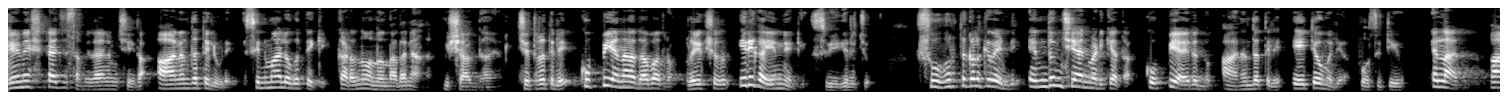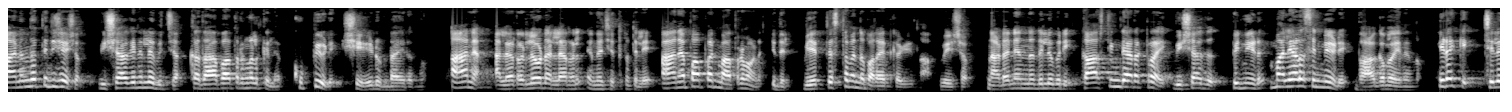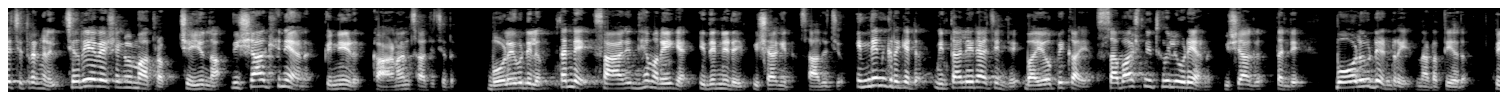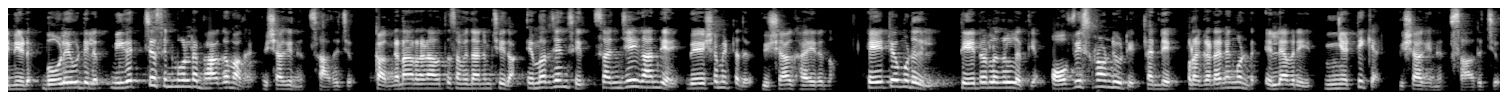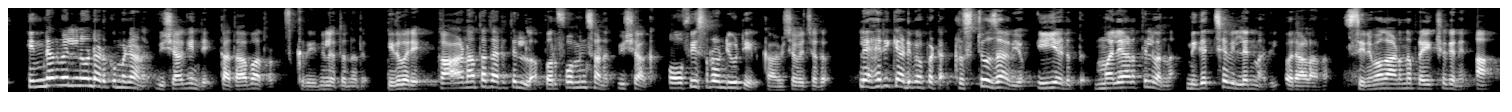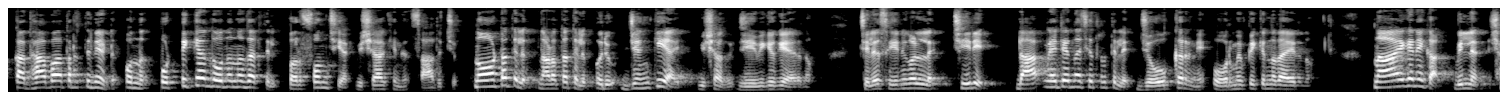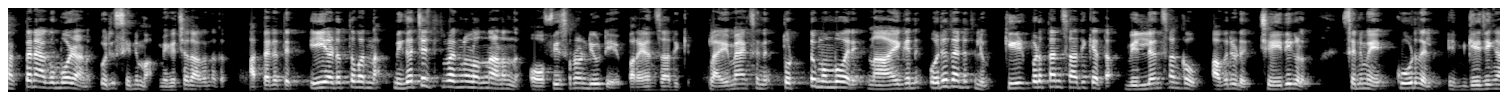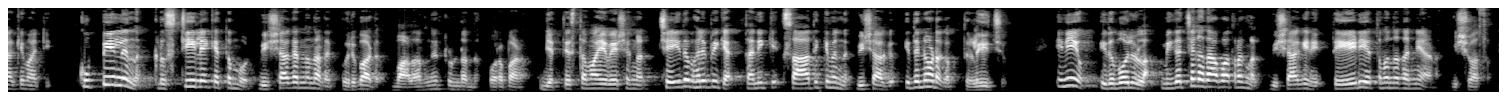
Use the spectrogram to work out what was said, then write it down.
ഗണേഷ് രാജ് സംവിധാനം ചെയ്ത ആനന്ദത്തിലൂടെ സിനിമാ ലോകത്തേക്ക് കടന്നു വന്ന നടനാണ് വിശാഖ് ധായർ ചിത്രത്തിലെ കുപ്പി എന്ന കഥാപാത്രം പ്രേക്ഷകർ ഇരു കൈയും നീട്ടി സ്വീകരിച്ചു. സുഹൃത്തുക്കൾക്ക് വേണ്ടി എന്തും ചെയ്യാൻ മടിക്കാത്ത കുപ്പിയായിരുന്നു ആനന്ദത്തിലെ ഏറ്റവും വലിയ പോസിറ്റീവ്. എന്നാൽ ആനന്ദത്തിന് ശേഷം വിശാഖിന് ലഭിച്ച കഥാപാത്രങ്ങൾക്കെല്ലാം കുപ്പിയുടെ ഷെയ്ഡ് ഉണ്ടായിരുന്നു. ആന അലറലോട് അലറൽ എന്ന ചിത്രത്തിലെ ആനപ്പാപ്പൻ മാത്രമാണ് ഇതിൽ വ്യത്യസ്തമെന്ന് പറയാൻ കഴിയുന്ന വേഷം. നടൻ എന്നതിലുപരി കാസ്റ്റിംഗ് ഡയറക്ടറായി വിശാഖ് പിന്നീട് മലയാള സിനിമയുടെ ഭാഗമായി നിന്നു. ഇടയ്ക്ക് ചില ചിത്രങ്ങളിൽ ചെറിയ വേഷങ്ങൾ മാത്രം ചെയ്യുന്ന വിശാഖിനെയാണ് പിന്നീട് കാണാൻ സാധിച്ചത്. ബോളിവുഡിലും തന്റെ സാന്നിധ്യം അറിയിക്കാൻ ഇതിനിടയിൽ വിശാഖിന് സാധിച്ചു. ഇന്ത്യൻ ക്രിക്കറ്റർ മിതാലി രാജിന്റെ ബയോപിക്കായ സഭാഷ് മിഥുവിലൂടെയാണ് വിശാഖ് തന്റെ ബോളിവുഡ് എൻട്രി നടത്തിയത്. പിന്നീട് ബോളിവുഡിലും മികച്ച സിനിമകളുടെ ഭാഗമാകാൻ വിശാഖിന് സാധിച്ചു. കങ്കണ റണാവത്ത് സംവിധാനം ചെയ്ത എമർജൻസിയിൽ സഞ്ജയ് ഗാന്ധിയായി വേഷമിട്ടത് വിശാഖായിരുന്നു. ഏറ്റവും ഒടുവിൽ തിയേറ്ററുകളിലെത്തിയ ഓഫീസ് റൗണ്ട് ഡ്യൂട്ടി തന്റെ പ്രകടനം കൊണ്ട് എല്ലാവരെയും ഞെട്ടിക്കാൻ വിശാഖിന് സാധിച്ചു. ഇന്റർവെല്ലിനോട് അടുക്കുമ്പോഴാണ് വിശാഖിന്റെ കഥാപാത്രം സ്ക്രീനിലെത്തുന്നത്. ഇതുവരെ കാണാത്ത തരത്തിലുള്ള പെർഫോമൻസ് ആണ് വിശാഖ് ഓഫീസ് റൗണ്ട് ഡ്യൂട്ടിയിൽ കാഴ്ചവെച്ചത്. ലഹരിക്ക് അടിമപ്പെട്ട ക്രിസ്റ്റോ സാവിയോ അടുത്ത് മലയാളത്തിൽ വന്ന മികച്ച വില്ലന്മാരിൽ ഒരാളാണ്. സിനിമ കാണുന്ന പ്രേക്ഷകന് ആ കഥാപാത്രത്തിനായിട്ട് ഒന്ന് പൊട്ടിക്കാൻ തോന്നുന്ന തരത്തിൽ പെർഫോം ചെയ്യാൻ വിശാഖിന് സാധിച്ചു. നോട്ടത്തിലും നടത്തത്തിലും ഒരു ജങ്കിയായി വിശാഖ് ജീവിക്കുകയായിരുന്നു. ചില സീനുകളിലെ ചിരി ഡാർക്ക് നൈറ്റ് എന്ന ചിത്രത്തിലെ ജോക്കറിനെ ഓർമ്മിപ്പിക്കുന്നതായിരുന്നു. നായകനേക്കാൾ വില്ലൻ ശക്തനാകുമ്പോഴാണ് ഒരു സിനിമ മികച്ചതാകുന്നത്. അത്തരത്തിൽ ഈ അടുത്ത് വന്ന മികച്ച ചിത്രങ്ങളിലൊന്നാണെന്ന് ഓഫീസർ ഓൺ ഡ്യൂട്ടിയെ പറയാൻ സാധിക്കും. ക്ലൈമാക്സിന് തൊട്ടു മുമ്പ് വരെ നായകന് ഒരു തരത്തിലും കീഴ്പ്പെടുത്താൻ സാധിക്കാത്ത വില്ലൻ സംഘവും അവരുടെ ചെയ്തികളും സിനിമയെ കൂടുതൽ എൻഗേജിംഗ് ആക്കി മാറ്റി. കുപ്പിയിൽ നിന്ന് ക്രിസ്റ്റിയിലേക്ക് എത്തുമ്പോൾ വിശാഖ് എന്ന നടൻ ഒരുപാട് വളർന്നിട്ടുണ്ടെന്ന് ഉറപ്പാണ്. വ്യത്യസ്തമായ വേഷങ്ങൾ ചെയ്തു ഫലിപ്പിക്കാൻ തനിക്ക് സാധിക്കുമെന്ന് വിശാഖ് ഇതിനോടകം തെളിയിച്ചു. ഇനിയും ഇതുപോലുള്ള മികച്ച കഥാപാത്രങ്ങൾ വിശാഖിനെ തേടിയെത്തുമെന്ന് തന്നെയാണ് വിശ്വാസം.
